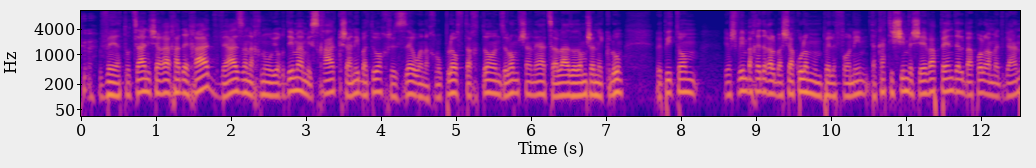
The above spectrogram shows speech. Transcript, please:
והתוצאה נשארה 1-1, ואז אנחנו יורדים מהמשחק, שאני בטוח שזהו, אנחנו פלייאוף תחתון, זה לא משנה הצלה, זה לא משנה כלום, ופתאום יושבים בחדר הלבשה, כולם עם פלאפונים, דקה 97, פנדל בהפועל רמת גן,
